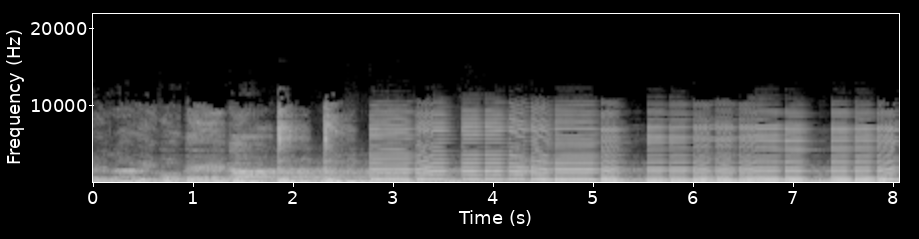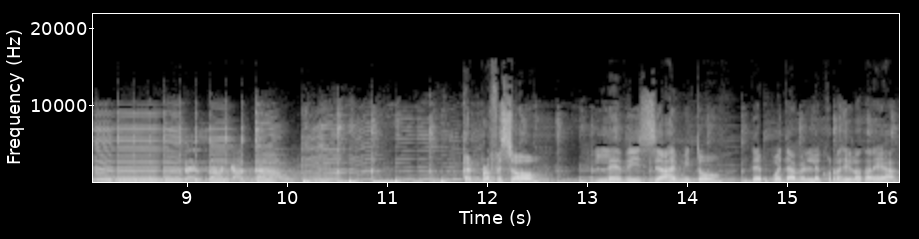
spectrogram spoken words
en la discoteca. El profesor le dice a Jaimito después de haberle corregido la tarea.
